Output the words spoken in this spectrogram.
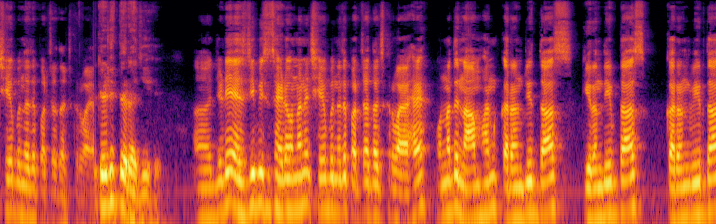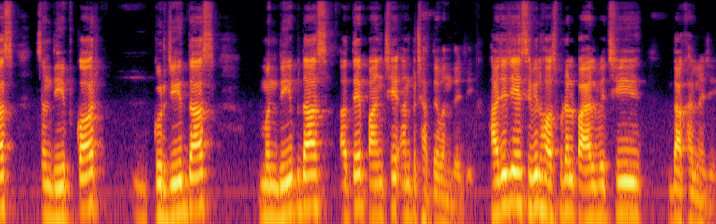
6 ਬੰਦਿਆਂ ਤੇ ਪਰਚਾ ਦਰਜ ਕਰਵਾਇਆ। ਕਿਹੜੀ ਧਿਰ ਹੈ ਜੀ ਇਹ? ਜਿਹੜੇ ਐਸਜੀਪੀਸੀ ਸਾਈਡ ਉਹਨਾਂ ਨੇ 6 ਬੰਦਿਆਂ ਤੇ ਪਰਚਾ ਦਰਜ ਕਰਵਾਇਆ ਹੈ। ਉਹਨਾਂ ਦੇ ਨਾਮ ਹਨ ਕਰਮਜੀਤ ਦਾਸ ਕਿਰਨਦੀਪ ਦਾਸ ਕਰਨਵੀਰ ਦਾਸ, ਸੰਦੀਪ ਕੌਰ, ਗੁਰਜੀਤ ਦਾਸ, ਮਨਦੀਪ ਦਾਸ ਅਤੇ ਪੰਜ ਛੇ ਅਣਪਛਾਤੇ ਬੰਦੇ ਜੀ। ਹਜੇ ਜੀ, ਇਹ ਸਿਵਲ ਹਸਪੀਟਲ ਪਾਇਲ ਵਿੱਚ ਹੀ ਦਾਖਲ ਨੇ ਜੀ।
